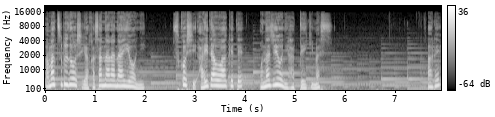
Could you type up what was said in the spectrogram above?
雨粒同士が重ならないように少し間を空けて同じように貼っていきます。あれ？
